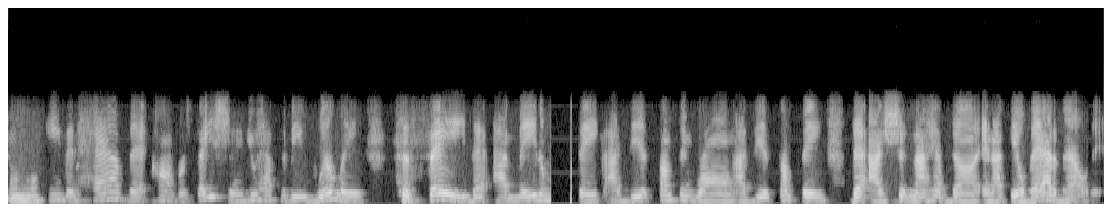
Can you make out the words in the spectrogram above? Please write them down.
to mm-hmm. even have that conversation, you have to be willing to say that I made a mistake, I did something wrong, I did something that I should not have done, and I feel bad about it.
